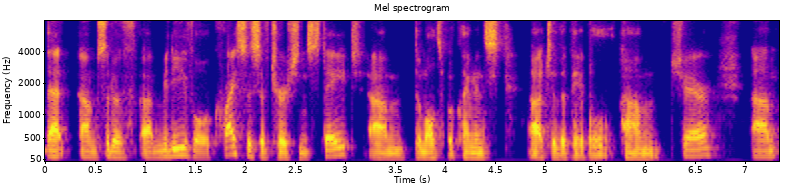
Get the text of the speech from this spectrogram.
that um, sort of uh, medieval crisis of church and state, um, the multiple claimants uh, to the papal um, chair, um,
